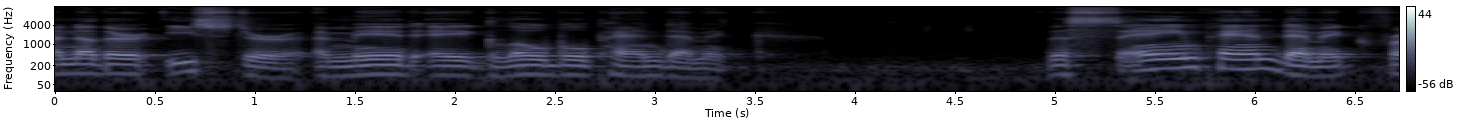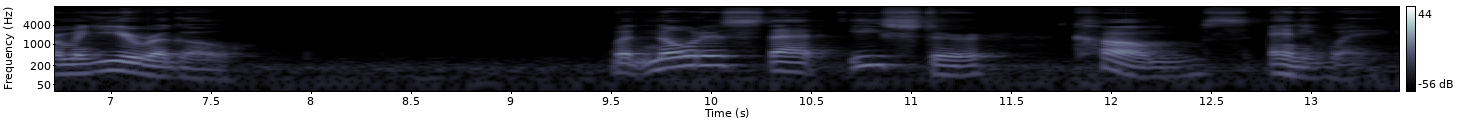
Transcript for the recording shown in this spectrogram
Another Easter amid a global pandemic. The same pandemic from a year ago. But notice that Easter comes anyway.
